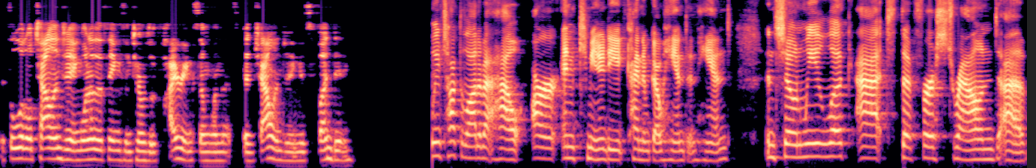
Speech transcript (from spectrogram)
It's a little challenging. One of the things in terms of hiring someone that's been challenging is funding. We've talked a lot about how art and community kind of go hand in hand. And so when we look at the first round of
